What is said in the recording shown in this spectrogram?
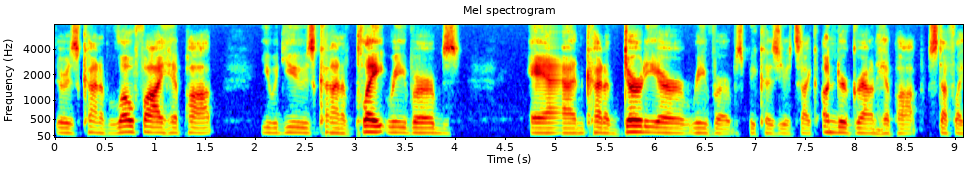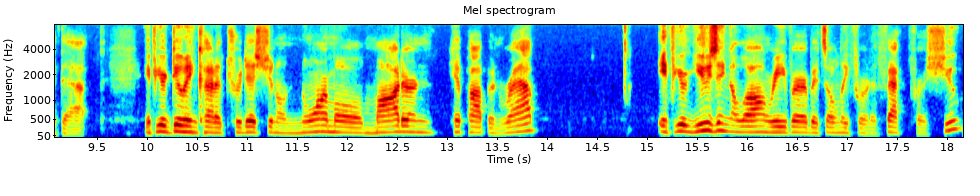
there's kind of lo-fi hip hop. You would use kind of plate reverbs and kind of dirtier reverbs because it's like underground hip hop stuff like that. If you're doing kind of traditional, normal, modern hip hop and rap, if you're using a long reverb, it's only for an effect for a shoot.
